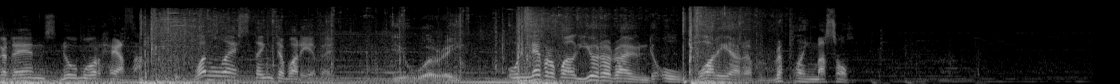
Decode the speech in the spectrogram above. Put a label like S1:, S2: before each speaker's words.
S1: Mogadens, no more Hertha. One less thing to worry about.
S2: You worry?
S1: Oh, never while you're around, old warrior of rippling muscle.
